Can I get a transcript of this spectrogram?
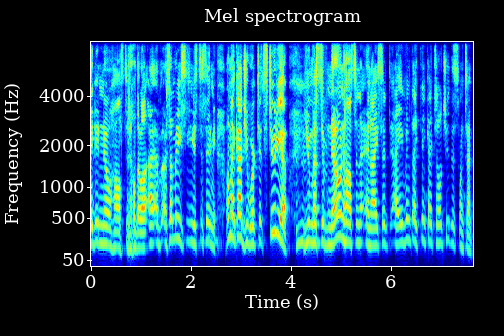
I didn't know Halston although I, I- somebody used to say to me, "Oh my God, you worked at studio. Mm-hmm. You must have known Halston." And I said, I even I think I told you this one time.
